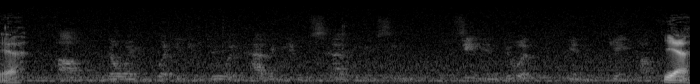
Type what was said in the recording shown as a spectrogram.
Yeah. Um, knowing what he can do and having him, having him seen, seen him do it in game Yeah.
